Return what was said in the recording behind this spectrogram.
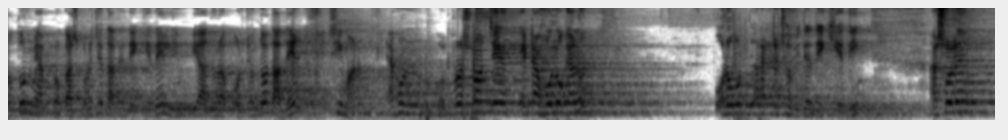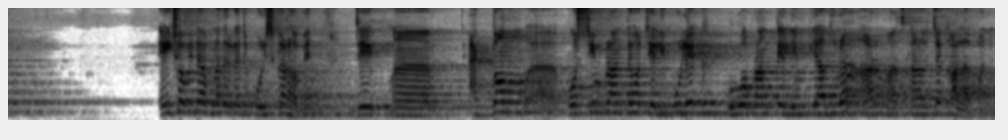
নতুন ম্যাপ প্রকাশ করেছে, তাতে দেখিয়ে দেয় লিম্পিয়াধুরা পর্যন্ত তাদের সীমানা। এখন প্রশ্ন হচ্ছে, এটা হলো কেন? পরবর্তী আরেকটা ছবিতে দেখিয়ে দিই। আসলে এই ছবিতে আপনাদের কাছে পরিষ্কার হবে। যে একদম পশ্চিম প্রান্তে হচ্ছে লিপুলেক পূর্ব প্রান্তে লিম্পিয়াধুরা আর মাঝখানে হচ্ছে কালাপানি।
